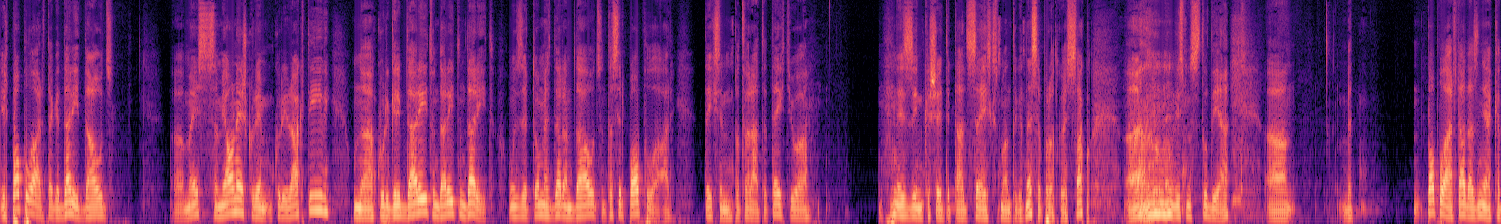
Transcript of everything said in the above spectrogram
ir populāri tagad darīt daudz. Uh, mēs esam jaunieši, kuriem kuri ir aktīvi un uh, kuri grib darīt un darīt un darīt. Un līdz ar to mēs darām daudz, un tas ir populāri. Teiksim, pat varētu teikt, jo es zinu, ka šeit ir tādas sejas, kas man tagad nesaprot, ko es saku. Uh, vismaz studijā. Bet populāri tādā ziņā, ka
